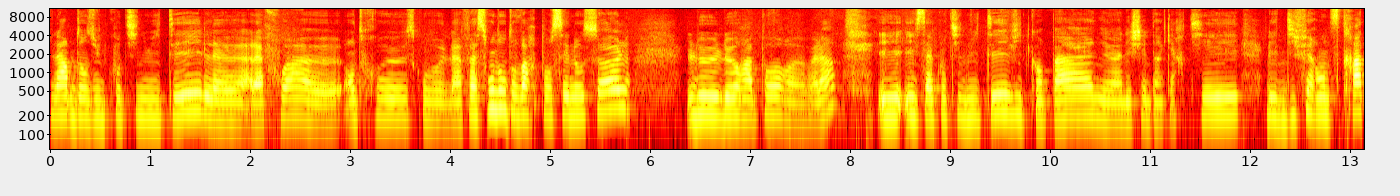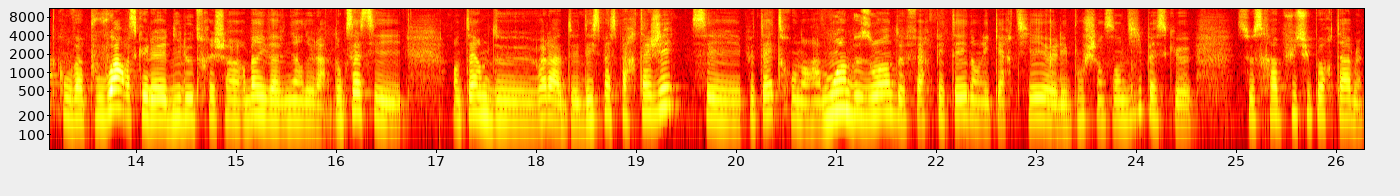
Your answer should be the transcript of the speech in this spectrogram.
l'arbre dans une continuité, à la fois euh, entre la façon dont on va repenser nos sols, le, rapport, voilà, et, sa continuité, ville-campagne, à l'échelle d'un quartier, les différentes strates qu'on va pouvoir, parce que l'îlot de fraîcheur urbain, il va venir de là. Donc ça, c'est en termes de voilà de- d'espace partagé, c'est peut-être on aura moins besoin de faire péter dans les quartiers euh, les bouches incendies parce que ce sera plus supportable.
